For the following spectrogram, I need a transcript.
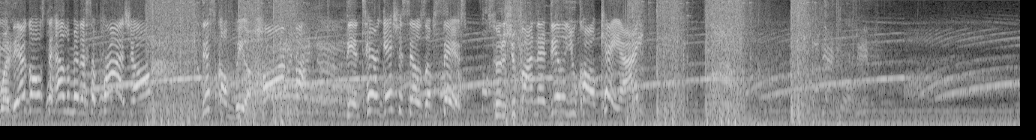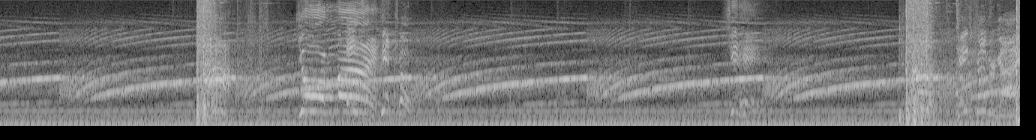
Well, there goes the element of surprise, y'all. This gonna be a hard fight. The interrogation cell's upstairs. Soon as you find that dealer, you call Kay, all right? You're mine! Get cover! Shithead! Take cover, guys!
